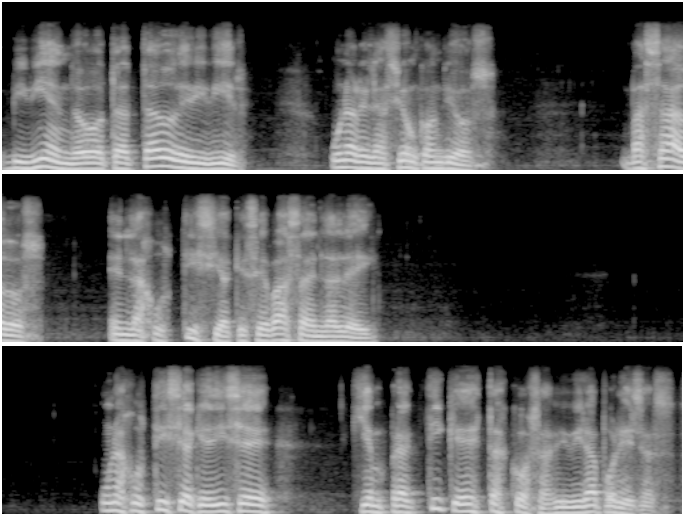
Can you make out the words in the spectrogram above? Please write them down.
viviendo o tratado de vivir una relación con Dios basados en la justicia que se basa en la ley. Una justicia que dice, quien practique estas cosas vivirá por ellas.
